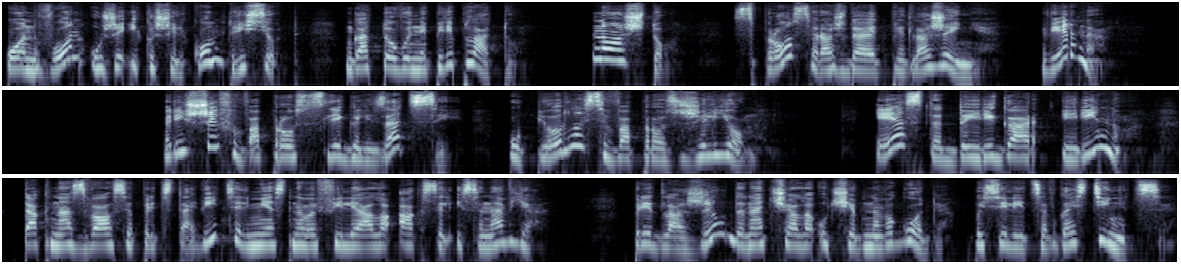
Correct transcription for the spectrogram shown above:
Он вон уже и кошельком трясет, готовый на переплату. Ну а что? Спрос рождает предложение, верно? Решив вопрос с легализацией, уперлась в вопрос с жильем. Эста Дейригар Ирино, так назвался представитель местного филиала «Аксель и сыновья», предложил до начала учебного года поселиться в гостинице.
